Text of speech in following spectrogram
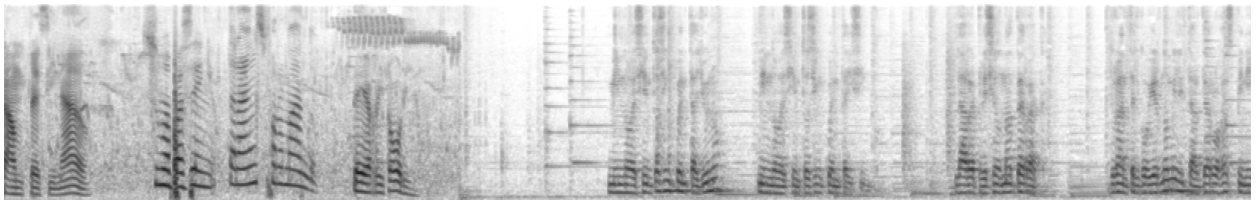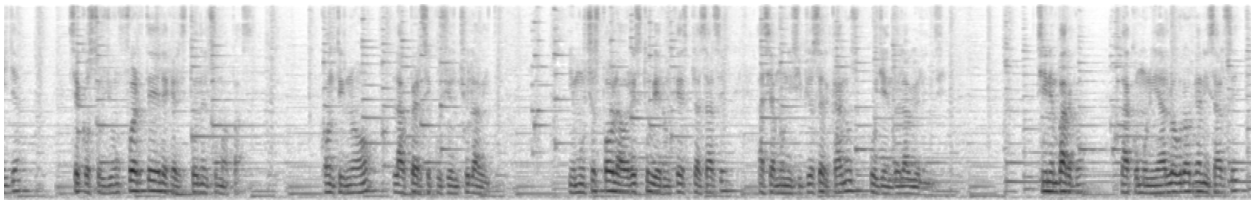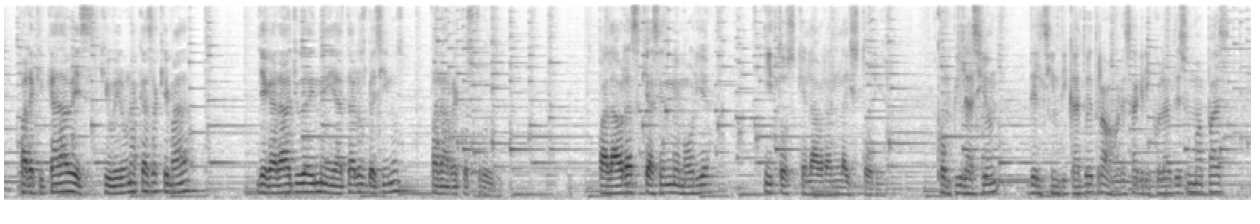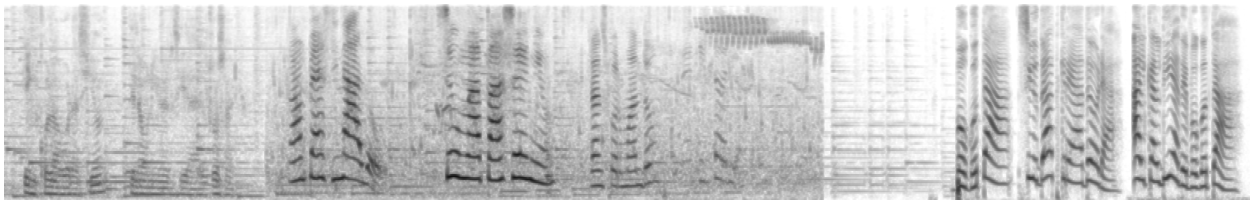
Campesinado. Sumapaseño. Transformando. Territorio. 1951-1955. La represión más berraca. Durante el gobierno militar de Rojas Pinilla, se construyó un fuerte del ejército en el Sumapaz. Continuó la persecución chulavita y muchos pobladores tuvieron que desplazarse hacia municipios cercanos huyendo de la violencia. Sin embargo, la comunidad logró organizarse para que cada vez que hubiera una casa quemada, llegara ayuda inmediata a los vecinos para reconstruir. Palabras que hacen memoria, hitos que labran la historia. Compilación del Sindicato de Trabajadores Agrícolas de Sumapaz en colaboración de la Universidad del Rosario. Campesinado. Sumapaseño. Transformando. Bogotá, ciudad creadora. Alcaldía de Bogotá.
